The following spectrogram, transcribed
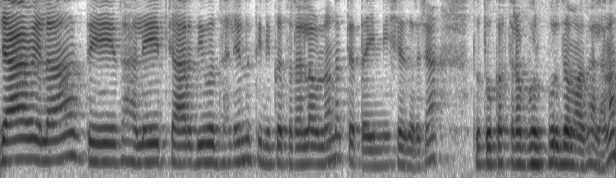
ज्या वेळेला ते झाले चार दिवस झाले ना तिने कचरा लावला ना त्या ताईंनी शेजारच्या तर तो कचरा भरपूर जमा झाला ना.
